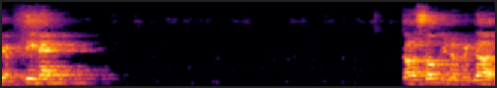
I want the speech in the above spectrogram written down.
વ્યક્તિને ત્રણસો કિલોમીટર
